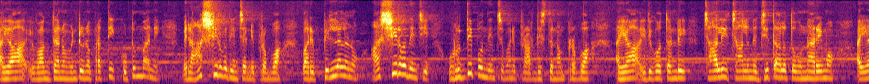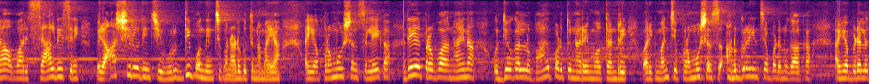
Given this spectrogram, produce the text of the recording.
అయ్యా ఈ వాగ్దానం వింటున్న ప్రతి కుటుంబాన్ని మీరు ఆశీర్వదించండి ప్రభా వారి పిల్లలను ఆశీర్వదించి వృద్ధి పొందించమని ప్రార్థిస్తున్నాం ప్రభా అయ్యా ఇదిగో తండ్రి చాలీ చాలని జీతాలతో ఉన్నారేమో అయ్యా వారి శాలరీస్ని మీరు ఆశీర్వదించి వృద్ధి పొందించమని అడుగుతున్నాం అయ్యా అయ్యా ప్రమోషన్స్ లేక అదే ప్రభా నాయన ఉద్యోగాల్లో బాధపడుతున్నారేమో తండ్రి. వారికి మంచి ప్రమోషన్స్ అనుగ్రహించబడనుగాక అయ్యా బిడలు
